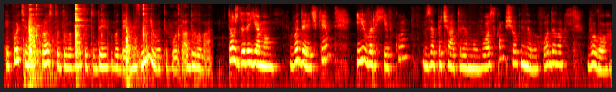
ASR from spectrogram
і потім просто доливати туди води. Не змінювати воду, а доливати. Тож додаємо водички і верхівку запечатуємо воском, щоб не виходила волога.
